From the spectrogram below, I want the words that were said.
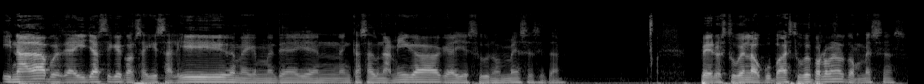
Y nada, pues de ahí ya sí que conseguí salir, me metí ahí en, en casa de una amiga, que ahí estuve unos meses y tal. Pero estuve en la ocupa, estuve por lo menos dos meses.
